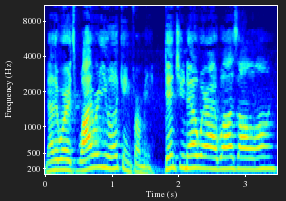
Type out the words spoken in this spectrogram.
In other words, why were you looking for me? Didn't you know where I was all along?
